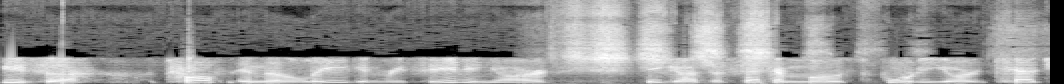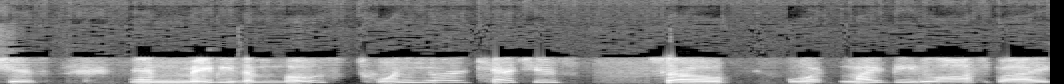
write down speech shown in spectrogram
he's uh, 12th in the league in receiving yards. He got the second most 40 yard catches and maybe the most 20 yard catches. So what might be lost by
